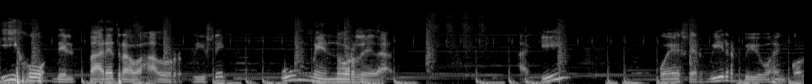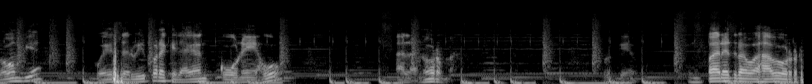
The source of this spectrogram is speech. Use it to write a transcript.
hijo del padre trabajador, dice un menor de edad. Aquí puede servir, vivimos en Colombia, puede servir para que le hagan conejo a la norma. Porque un padre trabajador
